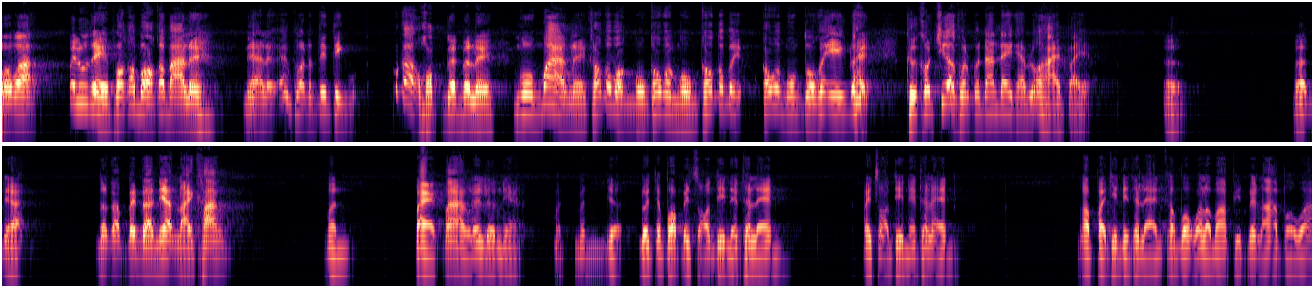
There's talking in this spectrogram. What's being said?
บอกว่าไม่รู้เลยพอเขาบอกก็มาเลย เนี่ยแล้วไอ้คนติติกมันก็หอบเงินมาเลย งงมากเลยเขาก็บอกงงเขาก็งงเขาก็ไม่เขาก็งงตัวเขาเองด้วย คือเขาเชื่อคนคนนั้นได้ไงไม่รู้หายไป เออ แบบเนี้ย แล้วก็เป็นแบบนี้หลายครั้ง มันแปลกมากเลยเรื่องนี้มันมันเยอะโดยเฉพาะไปสอนที่เนเธอร์แลนด์ไปสอนที่เนเธอร์แลนด์ เราไปที่เนเธอร์แลนด์เขาบอกว่าเรามาผิดเวลา เพราะว่า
